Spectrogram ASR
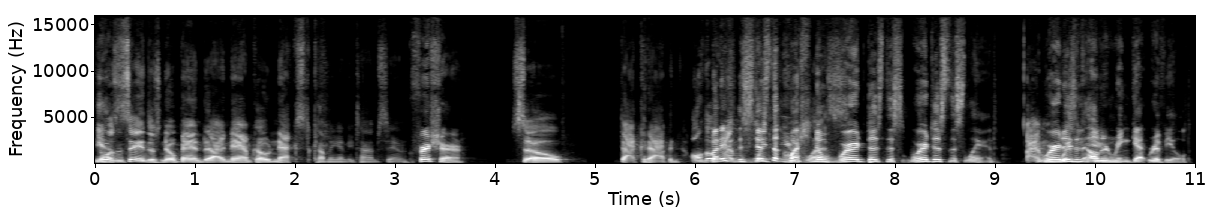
He Yeah. wasn't saying there's no Bandai Namco next coming anytime soon. For sure. So that could happen. Although, but it's, it's just the question Bless. of where does this where does this land? I'm where does an Elden you. Ring get revealed?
